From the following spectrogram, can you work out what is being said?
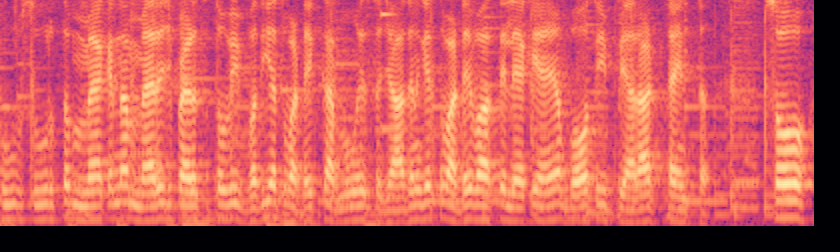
ਖੂਬਸੂਰਤ ਮੈਂ ਕਹਿੰਦਾ ਮੈਰਿਜ ਪੈਲਸ ਤੋਂ ਵੀ ਵਧੀਆ ਤੁਹਾਡੇ ਘਰ ਨੂੰ ਇਹ ਸਜਾ ਦੇਣਗੇ। ਤੁਹਾਡੇ ਵਾਸਤੇ ਲੈ ਕੇ ਆਏ ਆ ਬਹੁਤ ਹੀ ਪਿਆਰਾ ਟੈਂਟ। ਸੋ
